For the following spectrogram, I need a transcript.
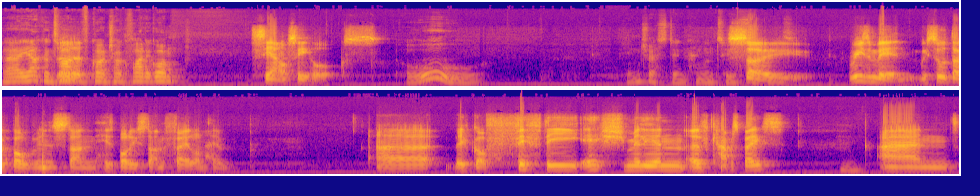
Uh, yeah, I can try, Uh, try, try to find it. Go on. Seattle Seahawks. Ooh, interesting. Hang on two. So, seconds. reason being, we saw Doug Baldwin is starting. His body's starting to fail on him. Uh, they've got fifty-ish million of cap space, and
